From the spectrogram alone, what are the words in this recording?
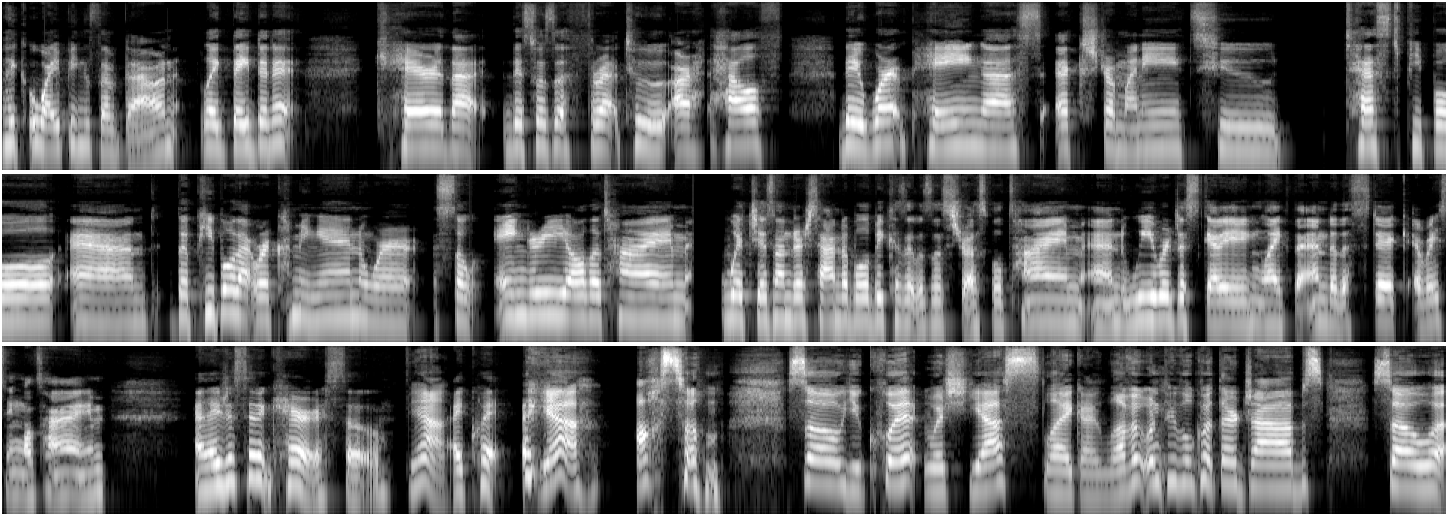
like wiping stuff down. Like they didn't care that this was a threat to our health. They weren't paying us extra money to test people. And the people that were coming in were so angry all the time, which is understandable because it was a stressful time. And we were just getting like the end of the stick every single time. And they just didn't care. So Yeah. I quit. yeah. Awesome. So you quit, which, yes, like I love it when people quit their jobs. So,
